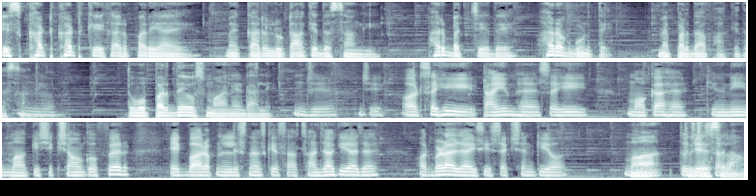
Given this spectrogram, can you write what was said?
इस खट खट के कर पर आए मैं कर लुटा के दसांगी हर बच्चे दे हर अवगुण ते मैं पर्दा पा के दसांगी हम्म, तो वो पर्दे उस माँ ने डाले। जी जी। और सही टाइम है सही मौका है कि उन्हीं माँ की शिक्षाओं को फिर एक बार अपने लिसनर्स के साथ साझा किया जाए और बढ़ा जाए इसी सेक्शन की ओर। माँ मा, तुझे तुझे सलाम।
